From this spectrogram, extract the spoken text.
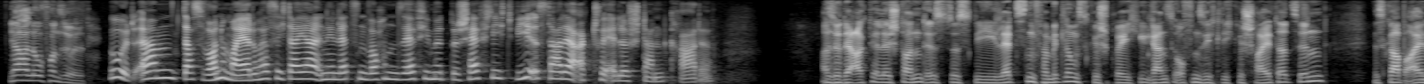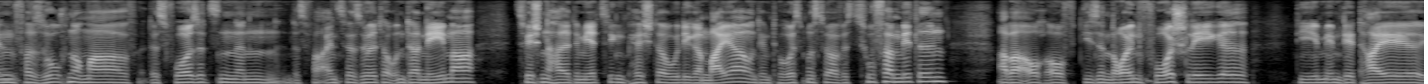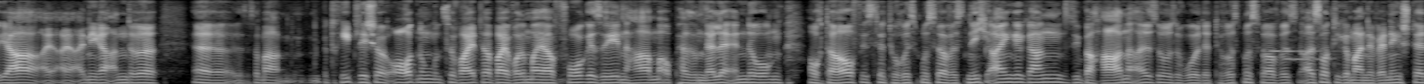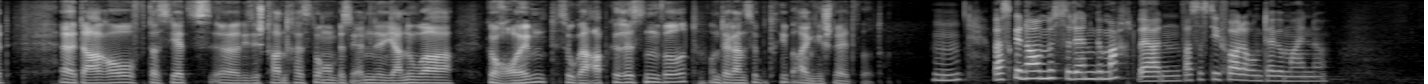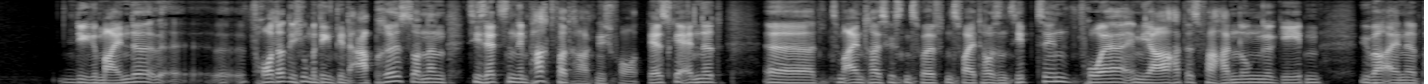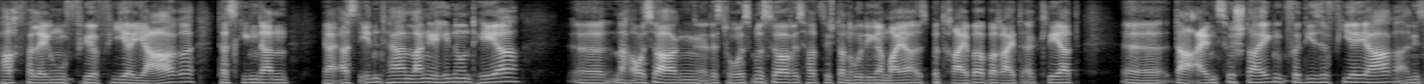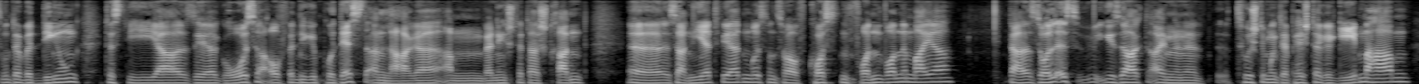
Ja, hallo von Sylt. Gut, ähm, das Wonnemeier, du hast dich da ja in den letzten Wochen sehr viel mit beschäftigt. Wie ist da der aktuelle Stand gerade? Also der aktuelle Stand ist, dass die letzten Vermittlungsgespräche ganz offensichtlich gescheitert sind. Es gab einen mhm. Versuch nochmal des Vorsitzenden des Vereins der Sylter Unternehmer zwischen halt dem jetzigen Pächter Rüdiger Meier und dem Tourismusservice zu vermitteln, aber auch auf diese neuen Vorschläge, die im, im Detail ja einige andere äh, sag mal, betriebliche Ordnung und so weiter bei Wollmeier vorgesehen haben, auch personelle Änderungen. Auch darauf ist der Tourismusservice nicht eingegangen. Sie beharren also, sowohl der Tourismusservice als auch die Gemeinde Wenningstedt, äh, darauf, dass jetzt äh, dieses Strandrestaurant bis Ende Januar geräumt, sogar abgerissen wird und der ganze Betrieb eingestellt wird. Hm. Was genau müsste denn gemacht werden? Was ist die Forderung der Gemeinde? Die Gemeinde äh, fordert nicht unbedingt den Abriss, sondern sie setzen den Pachtvertrag nicht fort. Der ist geendet äh, zum 31.12.2017. Vorher im Jahr hat es Verhandlungen gegeben über eine Pachtverlängerung für vier Jahre. Das ging dann ja erst intern lange hin und her. Äh, nach Aussagen des Tourismusservice hat sich dann Rüdiger Meier als Betreiber bereit erklärt, äh, da einzusteigen für diese vier Jahre, allerdings unter Bedingung, dass die ja sehr große, aufwendige Podestanlage am Wenningstädter Strand äh, saniert werden muss, und zwar auf Kosten von Wonnemeier. Da soll es, wie gesagt, eine Zustimmung der Pächter gegeben haben.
